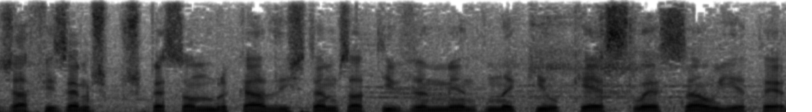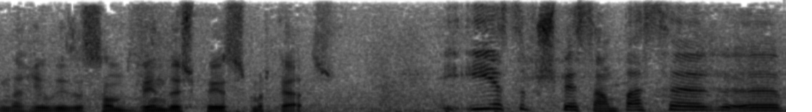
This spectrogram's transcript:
Já fizemos prospecção de mercado e estamos ativamente naquilo que é a seleção e até na realização de vendas para esses mercados. E essa prospeção passa uh,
